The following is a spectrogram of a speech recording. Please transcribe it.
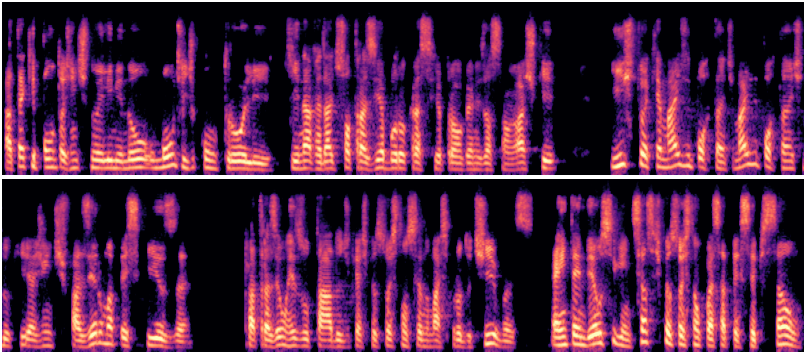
até que ponto a gente não eliminou um monte de controle que na verdade só trazia burocracia para a organização. Eu acho que isto é que é mais importante, mais importante do que a gente fazer uma pesquisa para trazer um resultado de que as pessoas estão sendo mais produtivas, é entender o seguinte: se essas pessoas estão com essa percepção,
